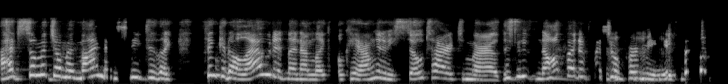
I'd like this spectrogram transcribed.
I have so much on my mind. I just need to like think it all out. And then I'm like, okay, I'm going to be so tired tomorrow. This is not beneficial for me.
